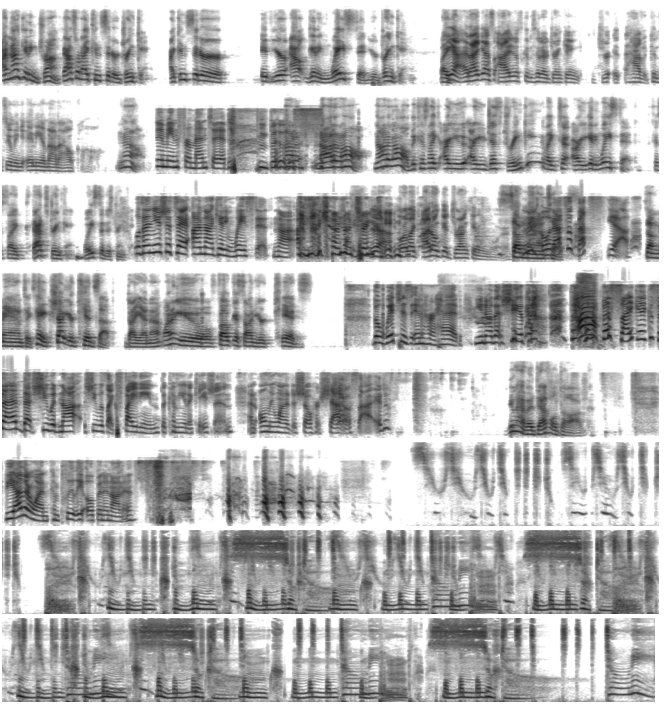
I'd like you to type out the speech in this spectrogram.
I'm not getting drunk. That's what I consider drinking. I consider if you're out getting wasted, you're drinking. Like yeah, and I guess I just consider drinking, dr- have consuming any amount of alcohol. no, Do you mean fermented booze? not, not at all, not at all. Because like, are you are you just drinking? Like, to, are you getting wasted? Because like that's drinking. Wasted is drinking. well, then you should say I'm not getting wasted. Not I'm not I'm not drinking. Yeah, or like I don't get drunk anymore. Semantics. oh, that's a, that's yeah. semantics. Hey, shut your kids up, Diana. Why don't you focus on your kids? the witch is in her head. You know that she the, the, Ah! the psychic said that she would not she was like fighting the communication and only wanted to show her shadow side. You have a devil dog. The other one completely open and honest. Tony.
